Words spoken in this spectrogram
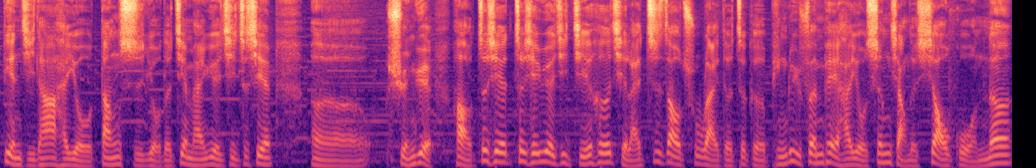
电吉他，还有当时有的键盘乐器，这些呃弦乐，好，这些这些乐器结合起来制造出来的这个频率分配还有声响的效果呢，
